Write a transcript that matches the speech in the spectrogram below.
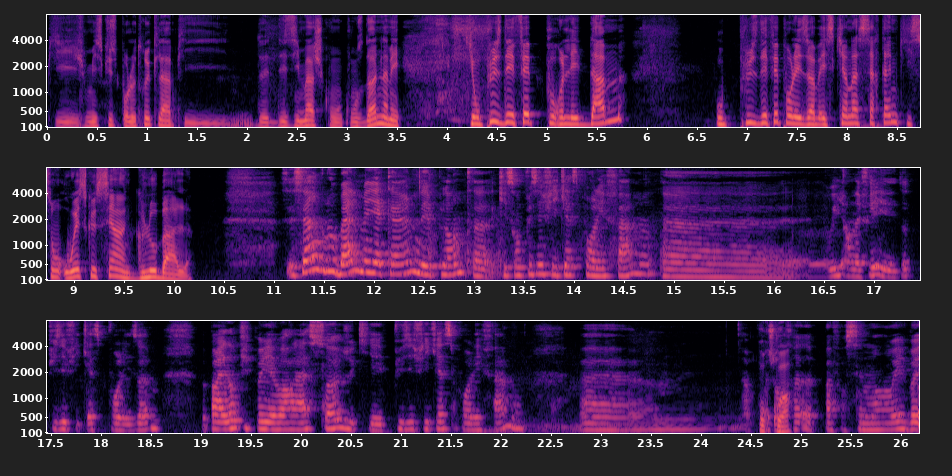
puis je m'excuse pour le truc là, puis de- des images qu'on qu'on se donne là, mais qui ont plus d'effets pour les dames ou plus d'effets pour les hommes? Est-ce qu'il y en a certaines qui sont, ou est-ce que c'est un global? C'est un global, mais il y a quand même des plantes euh, qui sont plus efficaces pour les femmes. Euh, oui, en effet, et d'autres plus efficaces pour les hommes. Par exemple, il peut y avoir la sauge qui est plus efficace pour les femmes. Euh, Pourquoi? Pas forcément, oui. bah,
